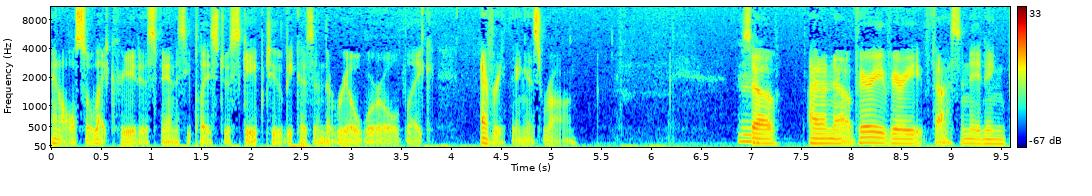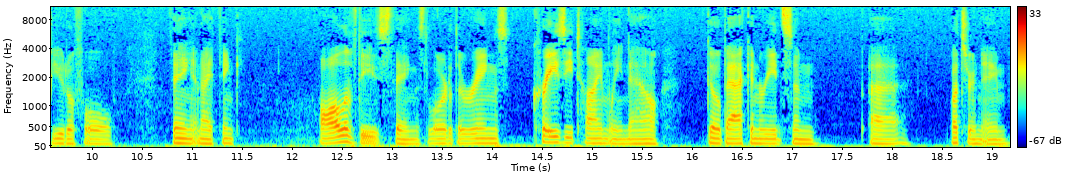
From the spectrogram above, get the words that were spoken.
And also like create this fantasy place to escape to because in the real world like everything is wrong. Mm. so I don't know, very very fascinating, beautiful thing, and I think all of these things, Lord of the Rings, crazy timely now. Go back and read some, uh, what's her name,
